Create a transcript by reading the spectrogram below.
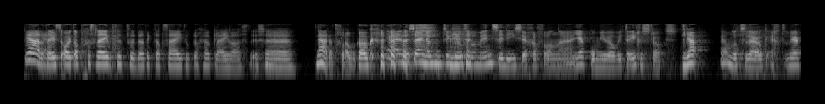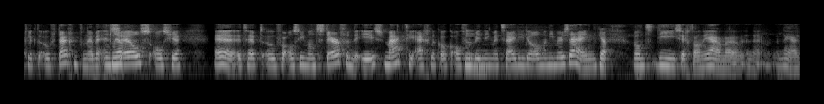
ja, dat Ja. heeft ze ooit opgeschreven toen, dat ik dat zei toen ik nog heel klein was. Dus eh nou, dat geloof ik ook. Ja, en er zijn ook natuurlijk heel veel mensen die zeggen van, eh, ja, kom je wel weer tegen straks. ja, Ja, omdat ze daar ook echt werkelijk de overtuiging van hebben. En Ja. zelfs als je hè, het hebt over als iemand stervende is, maakt hij eigenlijk ook al verbinding met zij die er allemaal niet meer zijn. Mm. Ja. Want die zegt dan, ja, maar eh, nou ja,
